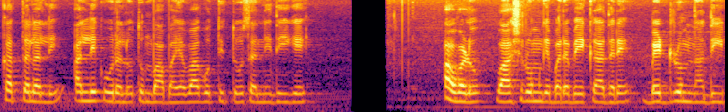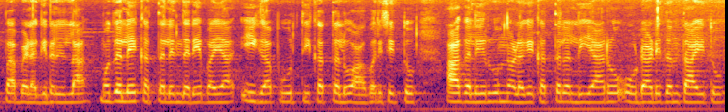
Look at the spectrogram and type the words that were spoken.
ಕತ್ತಲಲ್ಲಿ ಅಲ್ಲಿ ಕೂರಲು ತುಂಬ ಭಯವಾಗುತ್ತಿತ್ತು ಸನ್ನಿಧಿಗೆ. ಅವಳು ವಾಶ್ರೂಮ್ಗೆ ಬರಬೇಕಾದರೆ ಬೆಡ್ರೂಮ್ನ ದೀಪ ಬೆಳಗಿರಲಿಲ್ಲ. ಮೊದಲೇ ಕತ್ತಲೆಂದರೆ ಭಯ. ಈಗ ಪೂರ್ತಿ ಕತ್ತಲು ಆವರಿಸಿತ್ತು. ಆಗಲೇ ರೂಮ್ನೊಳಗೆ ಕತ್ತಲಲ್ಲಿ ಯಾರೋ ಓಡಾಡಿದಂತಾಯಿತು.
